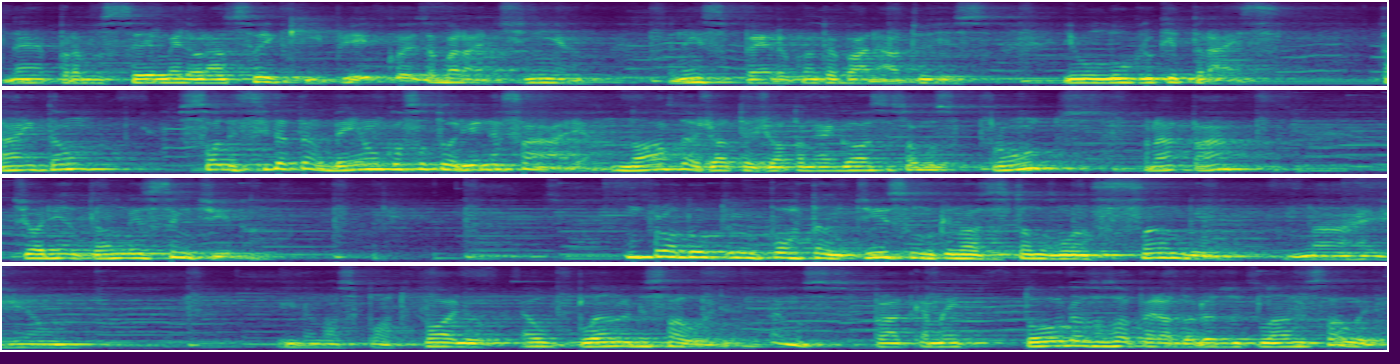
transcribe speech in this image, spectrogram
né, para você melhorar a sua equipe. Coisa baratinha, você nem espera o quanto é barato isso e o lucro que traz. Tá? Então, solicita também uma consultoria nessa área. Nós da JJ Negócios somos prontos para estar tá te orientando nesse sentido. Um produto importantíssimo que nós estamos lançando na região e no nosso portfólio é o plano de saúde. Temos praticamente todas as operadoras do plano de saúde,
